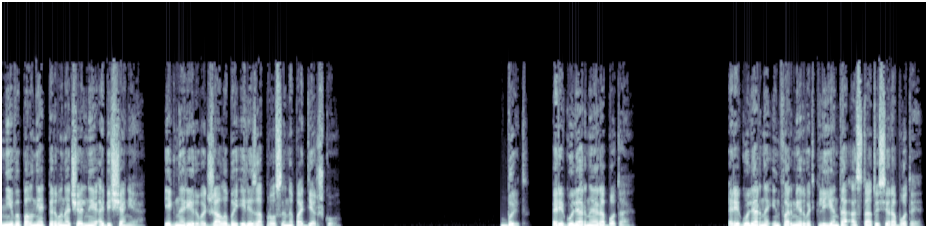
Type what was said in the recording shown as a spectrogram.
Не выполнять первоначальные обещания, игнорировать жалобы или запросы на поддержку. Быт. Регулярная работа. Регулярно информировать клиента о статусе работы,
